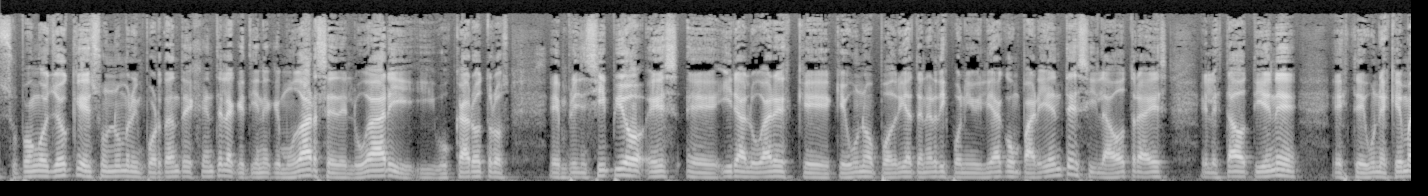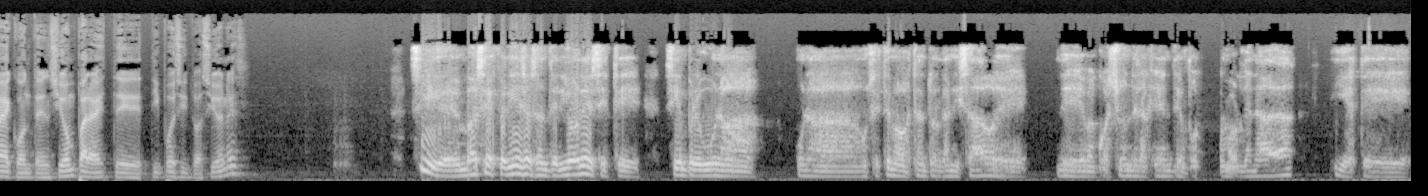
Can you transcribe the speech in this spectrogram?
supongo yo que es un número importante de gente la que tiene que mudarse del lugar y, buscar otros. En principio es eh, ir a lugares que, que, uno podría tener disponibilidad con parientes y la otra es el Estado tiene este, un esquema de contención para este tipo de situaciones. Sí, en base a experiencias anteriores, este, siempre hubo una un sistema bastante organizado de, evacuación de la gente en forma ordenada y este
